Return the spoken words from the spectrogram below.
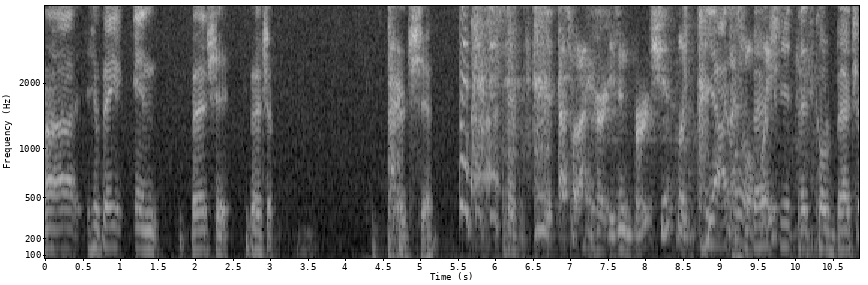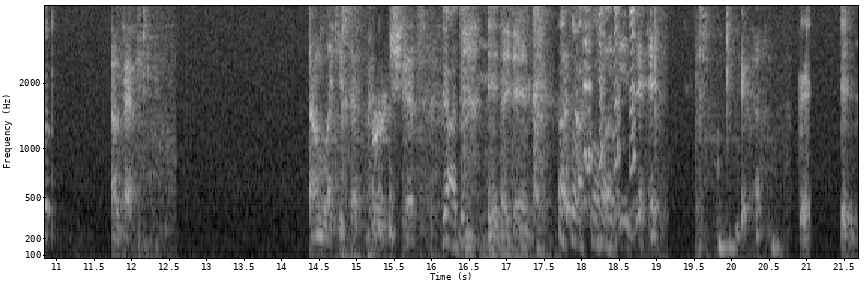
Uh, he'll be in bird shit. Bird shit. That's what I heard. He's in bird shit? Like, Yeah, I it's an call actual it bird place? shit, but it's called bird shit. Okay. Sounded like you said bird shit. Yeah, I did. They did. That's what I thought. It. he did.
